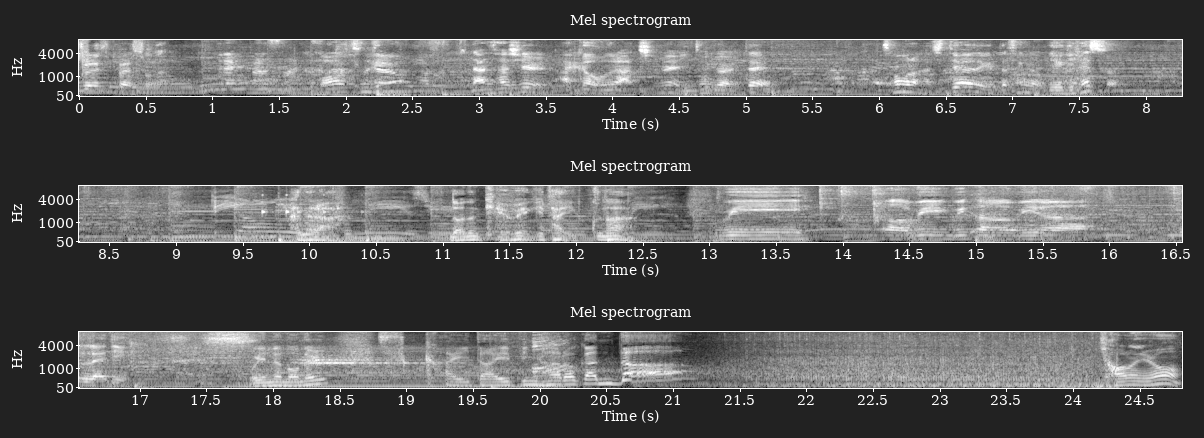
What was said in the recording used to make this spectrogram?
드레스 페르소나. 아 진짜요? 난 사실 아까 오늘 아침에 인터뷰할 때 성우랑 같이 뛰어야 되겠다 생각 얘기를 했어. 하늘아, 너는 계획이 다 있구나. We, uh, we, we, uh, we are ready. 우리는 오늘 스카이다이빙 하러 간다. 저는요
